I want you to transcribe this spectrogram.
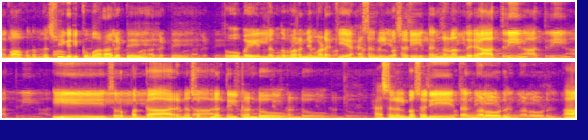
അള്ളാഹു നമ്മെ സ്വീകരിക്കുമാറാകട്ടെ. തോബയിൽ എന്ന് പറഞ്ഞ് മടക്കിയ ഹസനുൽ തങ്ങൾ അന്ന് രാത്രി ഈ ചെറുപ്പക്കാരനെ സ്വപ്നത്തിൽ കണ്ടു. ഹസനുൽ ബസരി തങ്ങളോട് ആ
